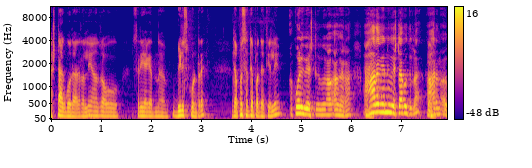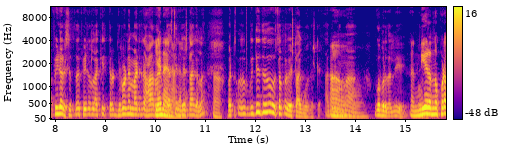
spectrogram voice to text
ನಷ್ಟ ಆಗ್ಬೋದು ಅದರಲ್ಲಿ ಏನಾದರೂ ಅವು ಸರಿಯಾಗಿ ಅದನ್ನ ಬೀಳಿಸ್ಕೊಂಡ್ರೆ. ದಪ್ಪಸತ್ತೆ ಪದ್ಧತಿಯಲ್ಲಿ? ಕೋಳಿ ವೇಸ್ಟ್ ಆಹಾರ ಆಹಾರವೇನು ವೇಸ್ಟ್ ಆಗೋದಿಲ್ಲ. ಆಹಾರ ಫೀಡರ್ಸ್ ಇರ್ತದೆ ಫೀಡರ್ ಹಾಕಿ ಕರೆಕ್ಟ್ ನಿರ್ವಹಣೆ ಮಾಡಿದ್ರೆ ಆಹಾರ ಜಾಸ್ತಿ ವೇಸ್ಟ್ ಆಗಲ್ಲ. ಬಟ್ ವಿದ್ಯುತ್ ಸ್ವಲ್ಪ ವೇಸ್ಟ್ ಆಗ್ಬೋದು ಅಷ್ಟೇ. ಅದು ನಮ್ಮ ಗೊಬ್ಬರದಲ್ಲಿ ನೀರನ್ನು ಕೂಡ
